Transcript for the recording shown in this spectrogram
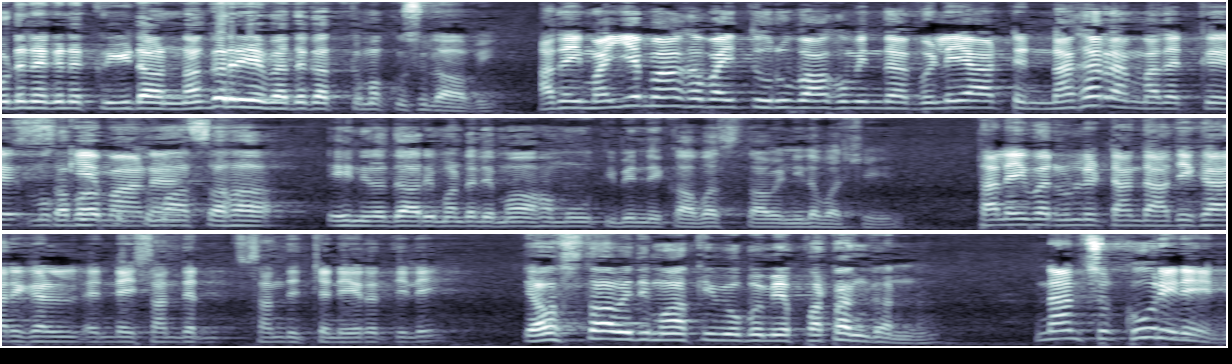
கொடுநகன கிரீடா நகரே வெதகத்கம குசுலாவி. அதை மையமாக வைத்து உருவாகும் இந்த விளையாட்டு நகரம் அதற்கு முக்கியமான சஹா ஏ நிலதாரி மண்டலி மண்டலமாக மூத்தி அவஸ்தாவை நிலவசேன். தலைவர் உள்ளிட்ட அந்த அதிகாரிகள் என்னை சந்திச்ச நேரத்திலே யவஸ்தாவிதிமாக்கி ಒಬ್ಬ ಮೇ நான் கூறினேன்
